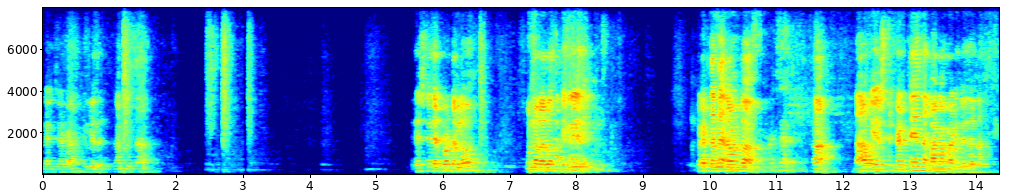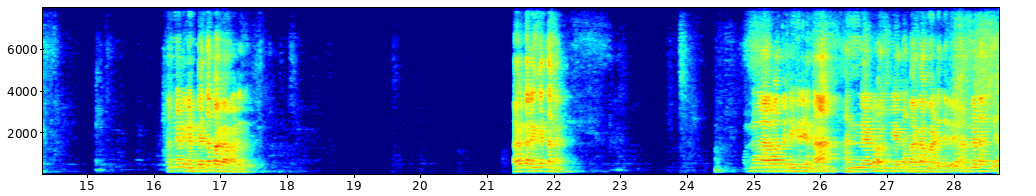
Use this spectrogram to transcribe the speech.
ನೆಕ್ಸ್ಟ್ ಜಾಗ ಇಲ್ಲಿದೆ ಕಾಣಿಸುತ್ತಾ? ಇದೆಷ್ಟಿದೆ ಟೋಟಲ್ ಮುನ್ನೂರ ಅರವತ್ತು ಡಿಗ್ರಿ ಇದೆ ರೌಂಡು ಹಾ, ನಾವು ಎಷ್ಟು ಗಂಟೆಯಿಂದ ಭಾಗ ಮಾಡಿದ್ವಿ ಇದನ್ನ? ಹನ್ನೆರಡು ಗಂಟೆಯಿಂದ ಭಾಗ ಮಾಡಿದ್ವಿ. ಭಾಗಾಕಾರ ಹೆಂಗೆ ತಾನೆ? ಮುನ್ನೂರ ಅರವತ್ತು ಡಿಗ್ರಿಯನ್ನ ಹನ್ನೆರಡು ಅಂಕೆಯಿಂದ ಭಾಗ ಮಾಡಿದ್ದೀವಿ. ಹನ್ನೆರಡು ಅಂಕೆ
